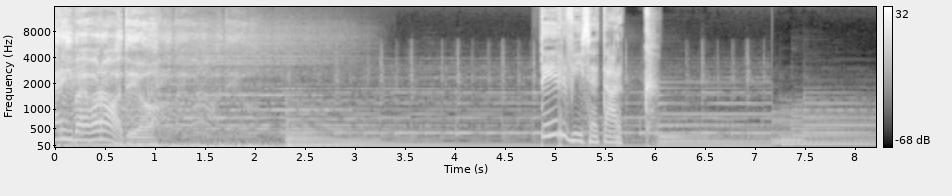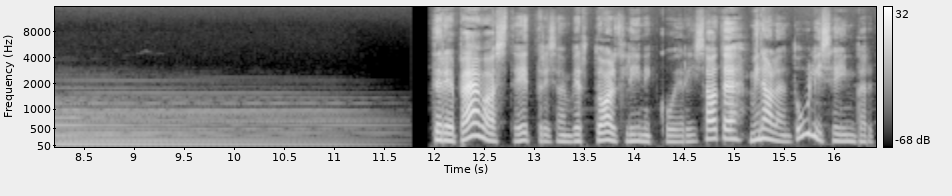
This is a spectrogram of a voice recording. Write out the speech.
Äripäevaraadio. tervisetark. tere päevast, eetris on Virtuaalkliiniku erisaade, mina olen Tuuli Seinberg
